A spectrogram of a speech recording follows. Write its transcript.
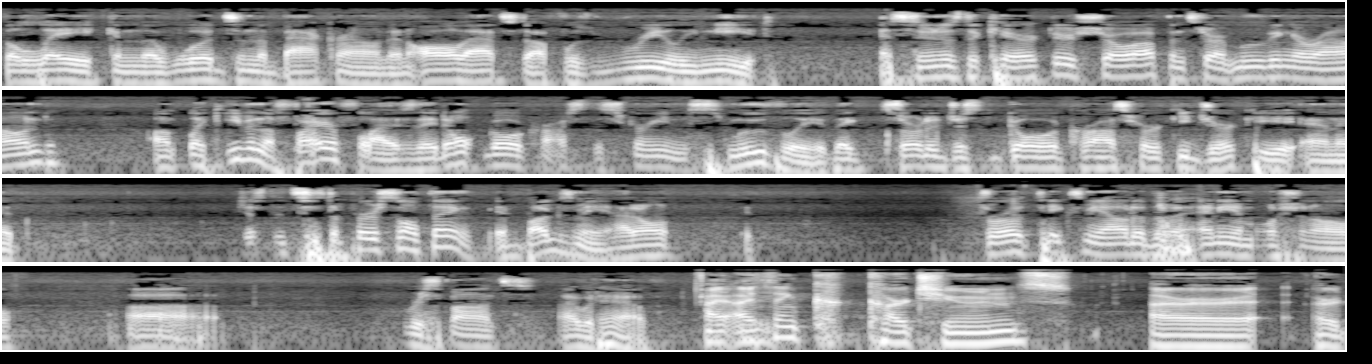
the lake and the woods in the background and all that stuff was really neat. As soon as the characters show up and start moving around, um, like even the fireflies, they don't go across the screen smoothly. They sort of just go across herky jerky, and it just it's just a personal thing. It bugs me. I don't. It throw takes me out of the any emotional uh, response I would have. I, I think cartoons are, or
